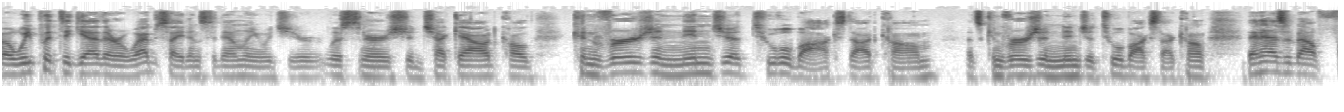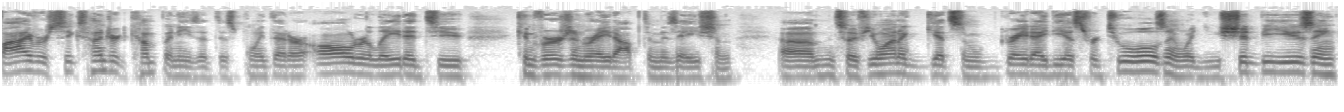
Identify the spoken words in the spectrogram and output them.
Uh, we put together a website, incidentally, which your listeners should check out called conversionninjatoolbox.com. That's conversionninjatoolbox.com. That has about five or six hundred companies at this point that are all related to conversion rate optimization. Um, so if you want to get some great ideas for tools and what you should be using,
